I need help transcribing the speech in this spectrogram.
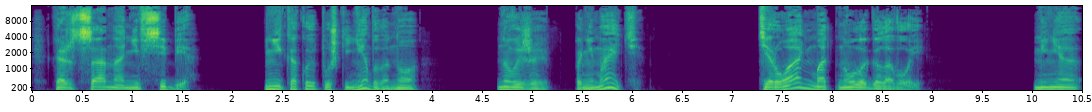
— «кажется, она не в себе». Никакой пушки не было, но... Но вы же понимаете? Теруань мотнула головой. Меня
